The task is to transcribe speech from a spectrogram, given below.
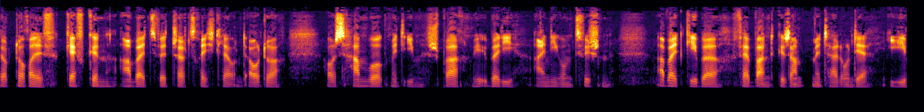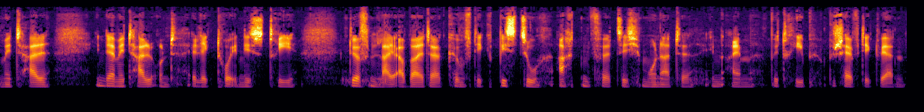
Dr. Rolf Gefgen, Arbeitswirtschaftsrechtler und Autor aus Hamburg. Mit ihm sprachen wir über die Einigung zwischen Arbeitgeberverband Gesamtmetall und der IG Metall. In der Metall- und Elektroindustrie dürfen Leiharbeiter künftig bis zu 48 Monate in einem Betrieb beschäftigt werden.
